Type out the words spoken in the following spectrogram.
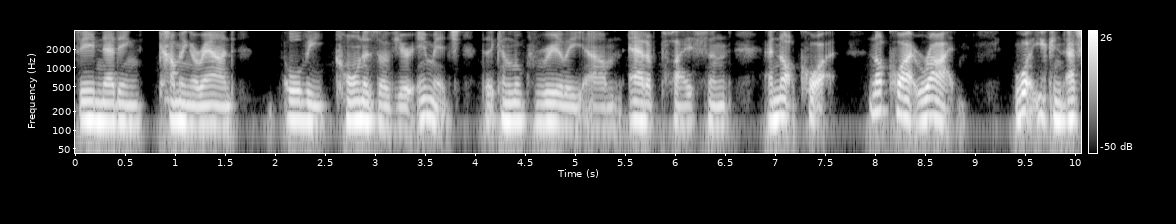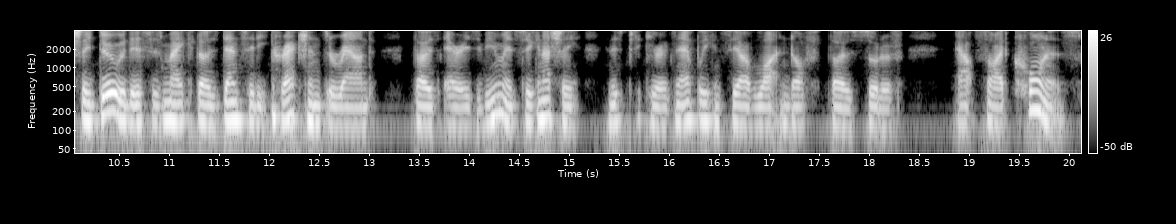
vignetting coming around all the corners of your image that can look really um, out of place and, and not quite not quite right. What you can actually do with this is make those density corrections around those areas of image. So you can actually, in this particular example, you can see I've lightened off those sort of outside corners,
